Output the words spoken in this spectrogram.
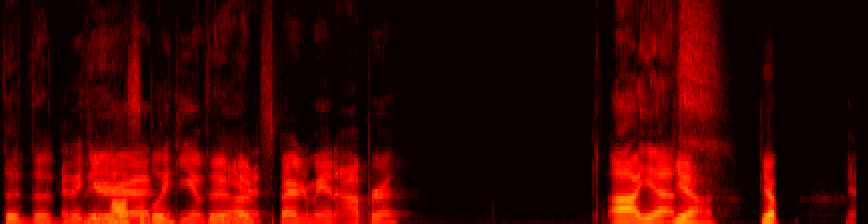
The the I think the, you're Possibly. uh, thinking of The, the, uh, uh, Spider-Man opera. ah yes Yeah. Yep. Yeah.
